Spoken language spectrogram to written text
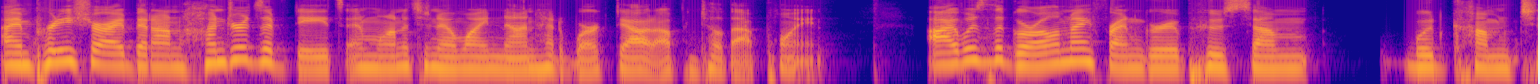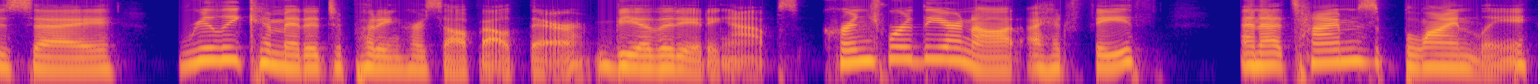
I'm pretty sure I'd been on hundreds of dates and wanted to know why none had worked out up until that point. I was the girl in my friend group who some would come to say really committed to putting herself out there via the dating apps. Cringeworthy or not, I had faith and at times blindly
